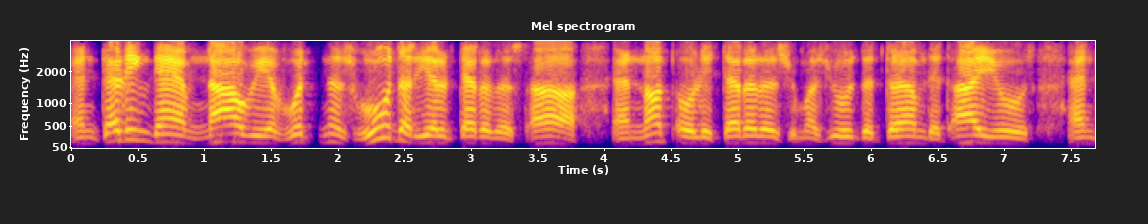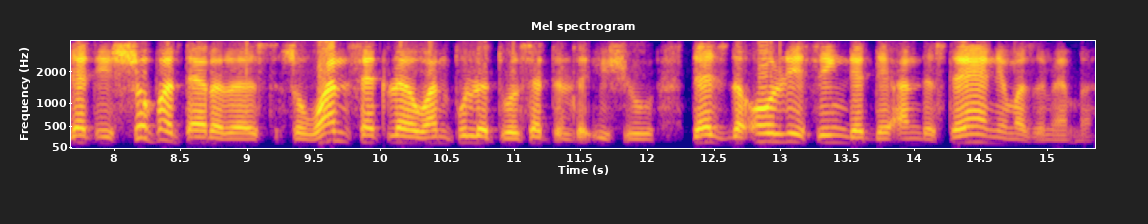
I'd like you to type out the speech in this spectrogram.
and telling them now we have witnessed who the real terrorists are. And not only terrorists, you must use the term that I use, and that is super terrorists. So one settler, one bullet will settle the issue. That's the only thing that they understand, you must remember.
